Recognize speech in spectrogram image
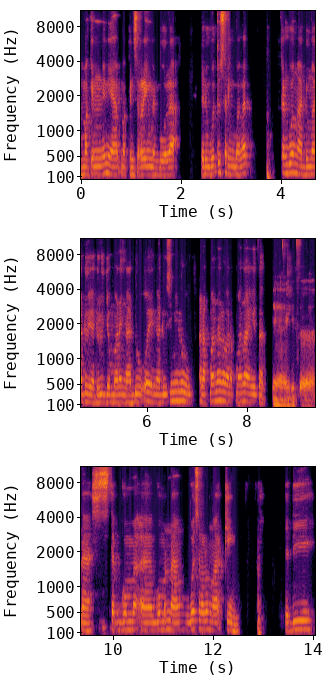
makin ini ya, makin sering main bola. Dan gue tuh sering banget kan gue ngadu-ngadu ya dulu zamannya ngadu, oh ngadu sini lu, anak mana lu, anak mana gitu. Ya, gitu. Nah, setiap gue gue menang, gue selalu marking. Jadi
